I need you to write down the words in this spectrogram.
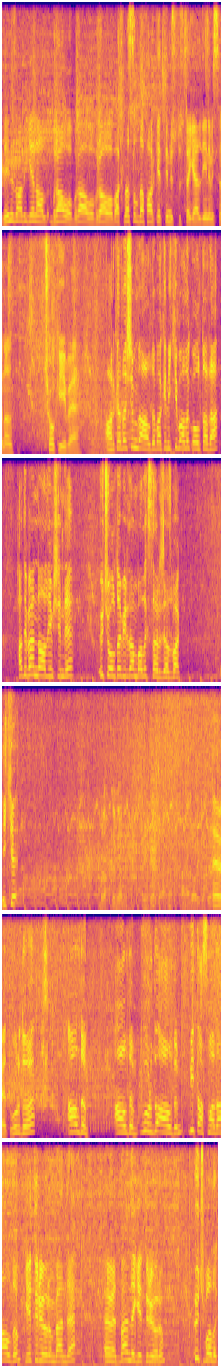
Deniz abi gene aldı. Bravo, bravo, bravo. Bak nasıl da fark ettin üst üste geldiğini Misin Hanım. Çok iyi be. Arkadaşım da aldı. Bakın iki balık oltada. Hadi ben de alayım şimdi. Üç olta birden balık saracağız bak. İki, doğru geliyor. Evet vurdu. Aldım. Aldım. Vurdu aldım. Bir tasma da aldım. Getiriyorum ben de. Evet ben de getiriyorum. 3 balık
